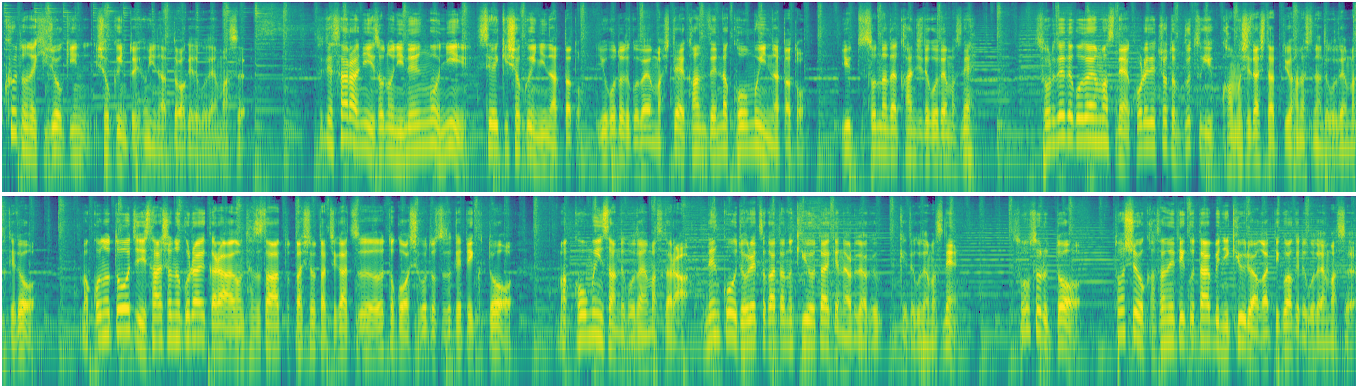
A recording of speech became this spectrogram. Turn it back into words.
区のね、非常勤職員というふうになったわけでございます。そしてさらにその2年後に正規職員になったということでございまして、完全な公務員になったという、そんな感じでございますね。それででございますね、これでちょっと物議を醸し出したっていう話なんでございますけど、まあ、この当時、最初のくらいから携わっった人たちがずっとこう仕事を続けていくと、まあ、功務員さんでございますから、年功序列型の給与体系になるわけでございますね。そうすると、年を重ねていくたびに給料上がっていくわけでございます。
